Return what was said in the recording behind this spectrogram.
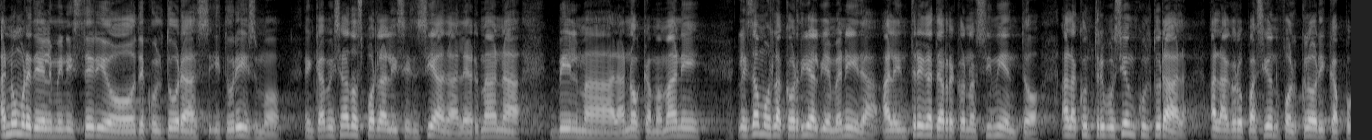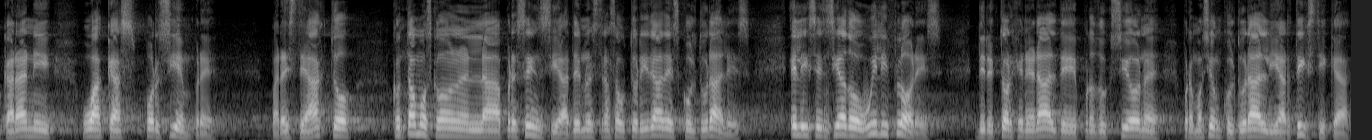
A nombre del Ministerio de Culturas y Turismo, encabezados por la licenciada, la hermana Vilma Lanoca Mamani, les damos la cordial bienvenida a la entrega de reconocimiento a la contribución cultural a la agrupación folclórica Pucarani Huacas por siempre. Para este acto, contamos con la presencia de nuestras autoridades culturales, el licenciado Willy Flores, director general de Producción, Promoción Cultural y Artística.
